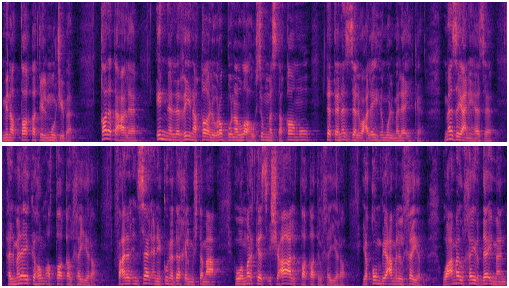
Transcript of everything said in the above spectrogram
من الطاقة الموجبة. قال تعالى إن الذين قالوا ربنا الله ثم استقاموا تتنزل عليهم الملائكة. ماذا يعني هذا؟ الملائكة هم الطاقة الخيرة. فعلى الإنسان أن يكون داخل المجتمع هو مركز إشعاع للطاقات الخيرة. يقوم بعمل الخير وعمل الخير دائما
